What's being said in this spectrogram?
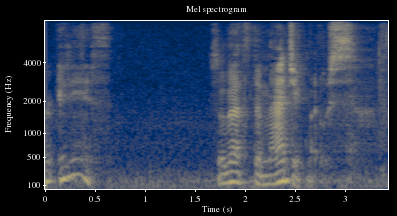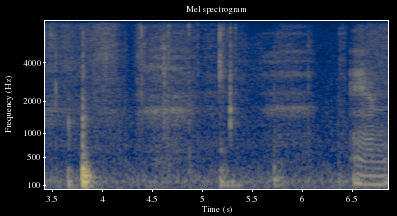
And here it is. So that's the magic mouse. And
